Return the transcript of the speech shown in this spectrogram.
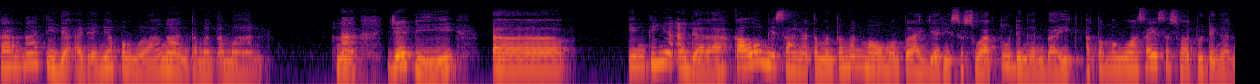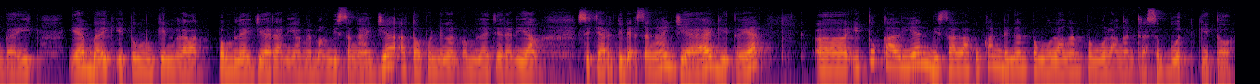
karena tidak adanya pengulangan teman-teman. Nah, jadi uh, Intinya adalah kalau misalnya teman-teman mau mempelajari sesuatu dengan baik atau menguasai sesuatu dengan baik, ya baik itu mungkin lewat pembelajaran yang memang disengaja ataupun dengan pembelajaran yang secara tidak sengaja gitu ya. Uh, itu kalian bisa lakukan dengan pengulangan-pengulangan tersebut gitu.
